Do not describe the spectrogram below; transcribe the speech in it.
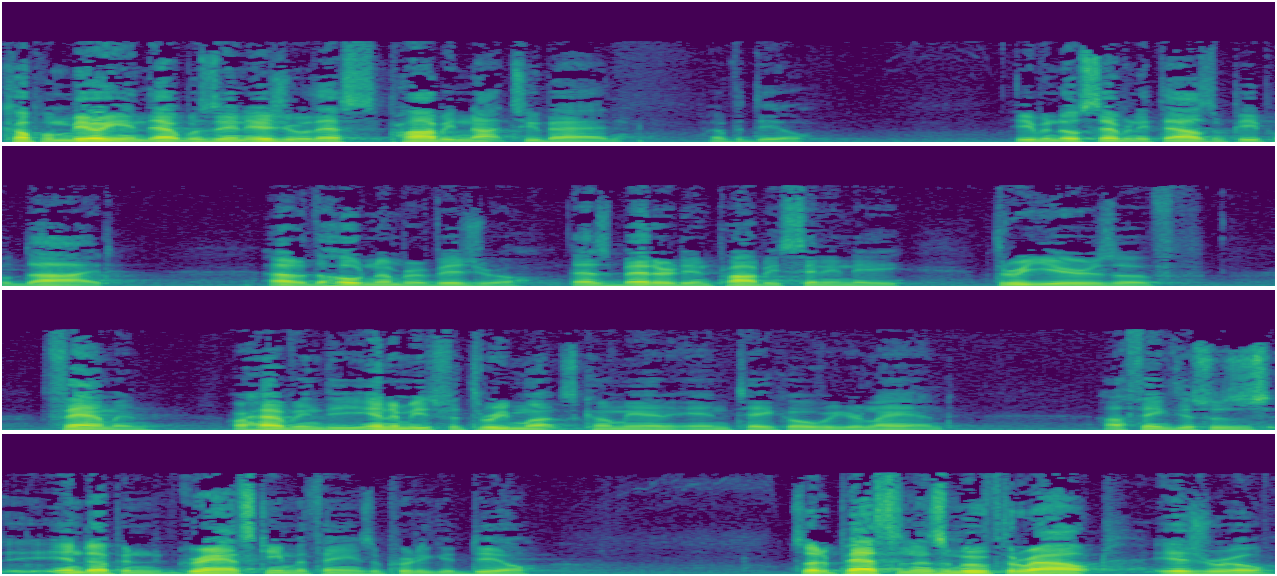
couple million that was in Israel, that's probably not too bad of a deal. Even though 70,000 people died out of the whole number of Israel. That's better than probably sending a three years of famine or having the enemies for three months come in and take over your land. I think this was end up in the grand scheme of things a pretty good deal. So the pestilence moved throughout Israel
